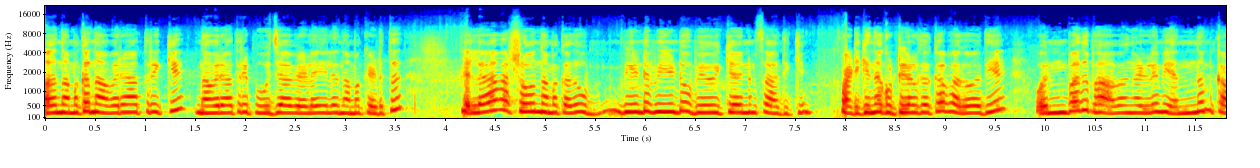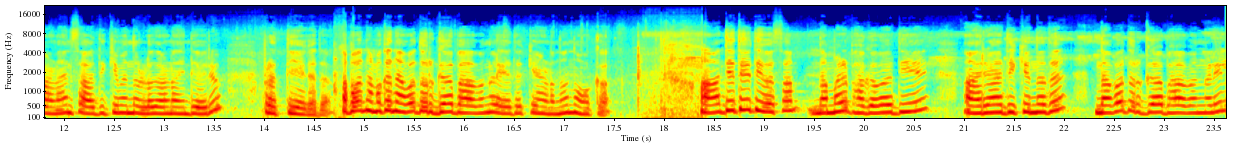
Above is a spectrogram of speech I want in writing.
അത് നമുക്ക് നവരാത്രിക്ക് നവരാത്രി പൂജാവേളയിൽ നമുക്കെടുത്ത് എല്ലാ വർഷവും നമുക്കത് വീണ്ടും വീണ്ടും ഉപയോഗിക്കാനും സാധിക്കും. പഠിക്കുന്ന കുട്ടികൾക്കൊക്കെ ഭഗവതിയെ ഒൻപത് ഭാവങ്ങളിലും എന്നും കാണാൻ സാധിക്കുമെന്നുള്ളതാണ് അതിന്റെ ഒരു പ്രത്യേകത. അപ്പോൾ നമുക്ക് നവദുർഗാ ഭാവങ്ങൾ ഏതൊക്കെയാണെന്ന് നോക്കാം. ആദ്യത്തെ ദിവസം നമ്മൾ ഭഗവതിയെ ആരാധിക്കുന്നത് നവദുർഗാ ഭാവങ്ങളിൽ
